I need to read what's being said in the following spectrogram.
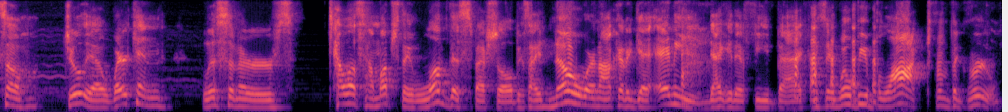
So, Julia, where can listeners tell us how much they love this special? Because I know we're not going to get any negative feedback because they will be blocked from the group.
